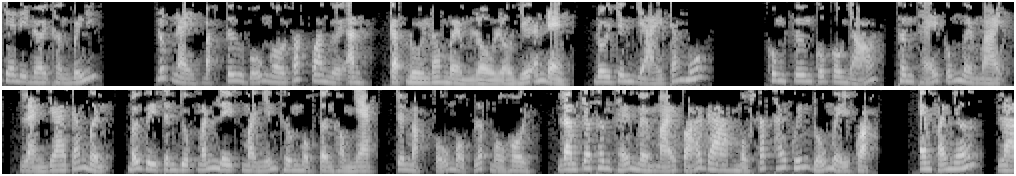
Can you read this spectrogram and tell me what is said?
che đi nơi thần bí. Lúc này Bạch Tư Vũ ngồi vắt qua người anh, cặp đùi non mềm lộ lộ dưới ánh đèn, đôi chân dài trắng muốt. Khung xương của cô nhỏ, thân thể cũng mềm mại, làn da trắng mịn, bởi vì tình dục mãnh liệt mà nhiễm thường một tầng hồng nhạt, trên mặt phủ một lớp mồ hôi, làm cho thân thể mềm mại tỏa ra một sắc thái quyến rũ mị hoặc. Em phải nhớ là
